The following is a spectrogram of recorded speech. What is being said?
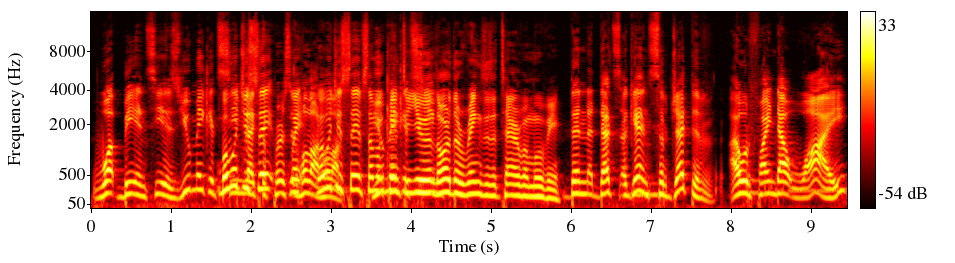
what B and C is. You make it What seem would you like say? the person. wait, hold on. what hold would you say if someone You came to you? seem- Lord of the Rings is a terrible movie. Then that's again subjective. I would find out why,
